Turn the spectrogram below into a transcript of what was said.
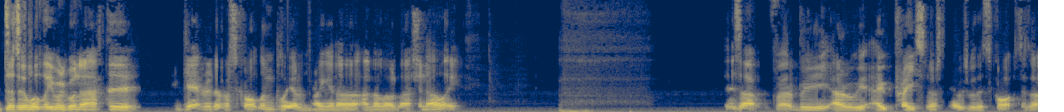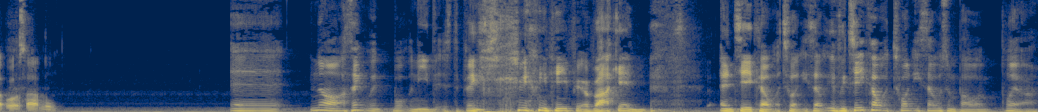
Does it look like we're going to have to get rid of a Scotland player and bring in a, another nationality? Is that are we are we outpricing ourselves with the Scots? Is that what's happening? Uh, no, I think we, what we need is to bring really Napier back in and take out a twenty thousand. If we take out a twenty thousand pound player,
